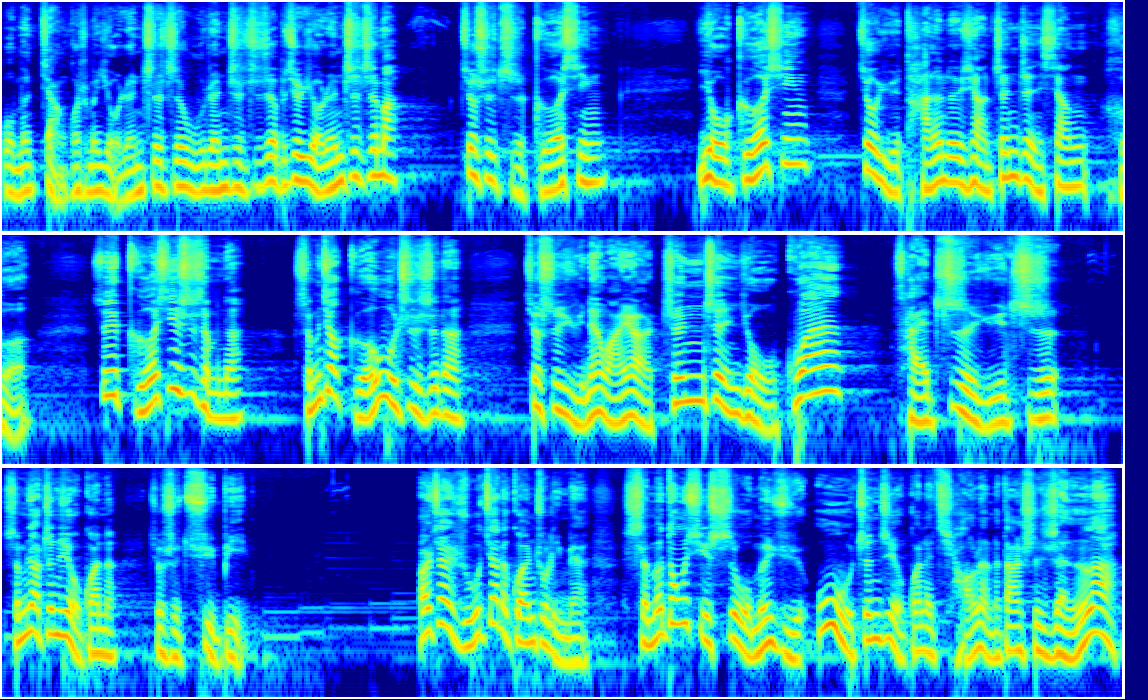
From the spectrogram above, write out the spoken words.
我们讲过什么有人知之无人知之，这不就是有人知之吗？就是指革新，有革新就与谈论对象真正相合。所以革新是什么呢？什么叫格物致知呢？就是与那玩意儿真正有关才至于知。什么叫真正有关呢？就是去弊。而在儒家的关注里面，什么东西是我们与物真正有关的桥梁呢？当然是人了。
